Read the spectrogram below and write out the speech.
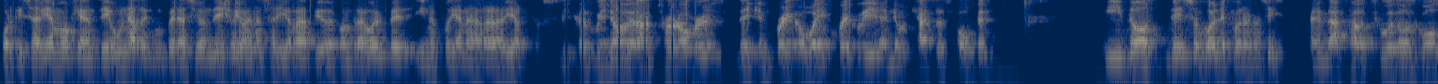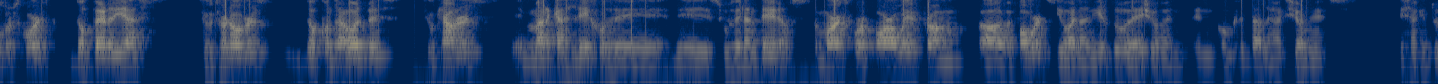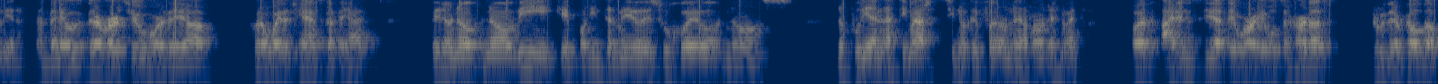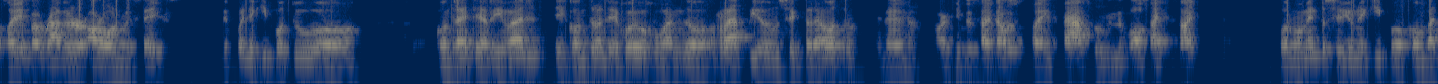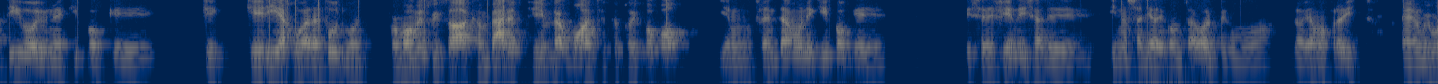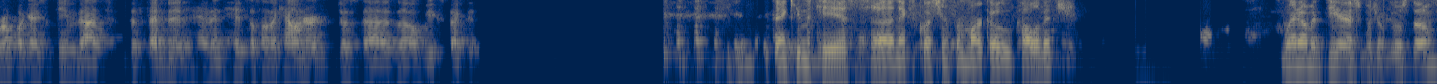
Porque sabíamos que ante una recuperación de ellos iban a salir rápido de contragolpe y nos podían agarrar abiertos. Because we know that on turnovers they can break away quickly and they would catch us open. Y dos de esos goles fueron así. And that's how two of those goals were scored. Dos pérdidas, Two turnovers, dos contragolpes, two counters. Eh, marcas lejos de, de sus delanteros. The marks were far away from uh, the forwards, Y bueno, en virtud de ellos en, en concretar las acciones esas que tuvieron. and then it was their virtue where they uh, put away the chances that they had. Pero no, no vi que por intermedio de su juego nos, nos pudieran lastimar, sino que fueron errores nuestros. But I didn't see that they were able to hurt us through their build-up play, but rather our own mistakes. Después el equipo tuvo contra este rival el control del juego jugando rápido de un sector a otro. Por momentos se vio un equipo combativo y un equipo que, que quería jugar al fútbol. For moments, we saw a combative team that wanted to play football. y enfrentamos un equipo que, que se defiende y sale y nos salía de contragolpe, como lo habíamos previsto. And we were up against a team that defended and then hits us on the counter, just as uh, we expected. Thank you, Matias. Uh, next question from Marco Ukalovic. Bueno, Matias, mucho gusto.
